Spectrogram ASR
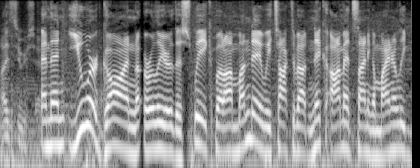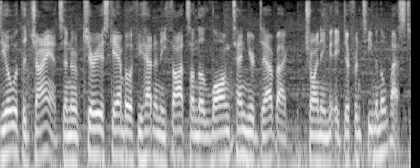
I see what you're saying. And then you were gone earlier this week, but on Monday we talked about Nick Ahmed signing a minor league deal with the Giants. And I'm curious, Gambo, if you had any thoughts on the long tenured dab joining a different team in the West.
